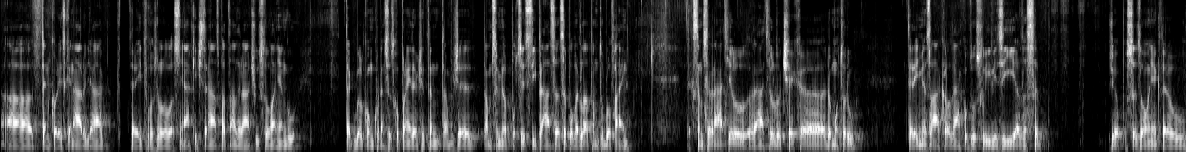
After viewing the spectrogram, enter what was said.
a ten korejský národák, který tvořilo vlastně nějakých 14-15 hráčů z toho Anyangu, tak byl konkurenceschopný, takže ten, tam, že, tam jsem měl pocit té práce, zase povedla, tam to bylo fajn. Tak jsem se vrátil, vrátil do Čech e, do motoru, který mě zlákal nějakou tou svou vizí a zase že jo, po sezóně, kterou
